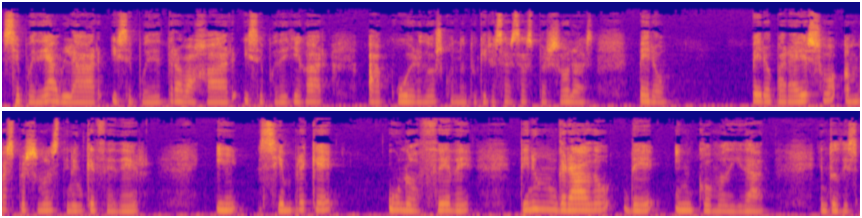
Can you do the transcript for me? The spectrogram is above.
se puede hablar y se puede trabajar y se puede llegar a acuerdos cuando tú quieres a esas personas, pero pero para eso ambas personas tienen que ceder y siempre que uno cede, tiene un grado de incomodidad. Entonces,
